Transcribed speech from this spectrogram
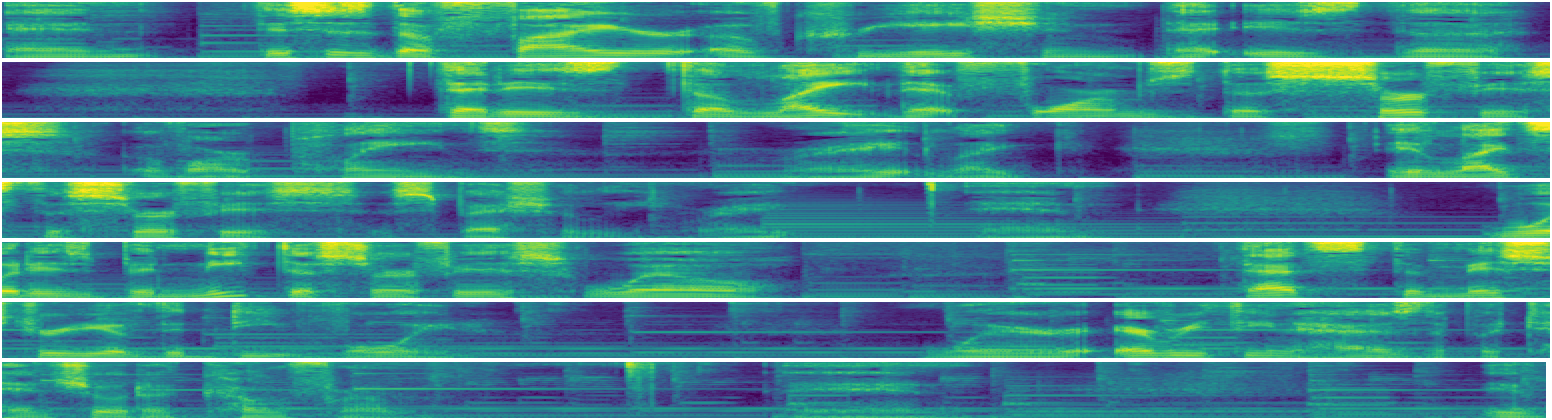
And this is the fire of creation that is the that is the light that forms the surface of our planes, right? Like it lights the surface especially, right? And what is beneath the surface, well, that's the mystery of the deep void where everything has the potential to come from and if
